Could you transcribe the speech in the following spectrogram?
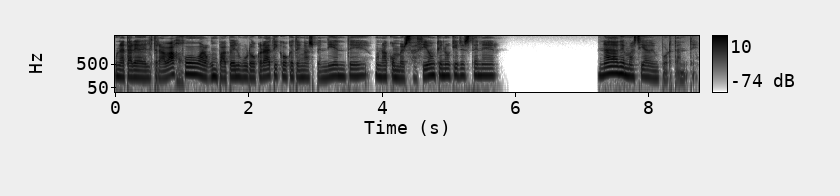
una tarea del trabajo, algún papel burocrático que tengas pendiente, una conversación que no quieres tener. Nada demasiado importante.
